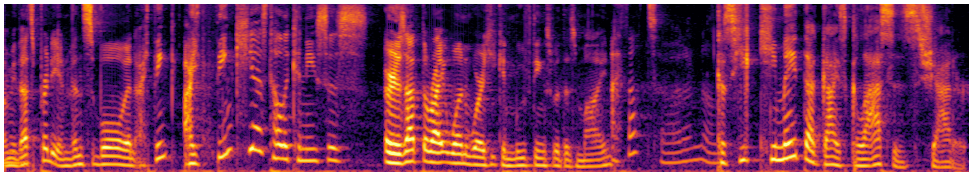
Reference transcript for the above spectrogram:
Mm. mean that's pretty invincible, and I think I think he has telekinesis, or is that the right one where he can move things with his mind? I thought so. I don't know. Because he he made that guy's glasses shatter.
